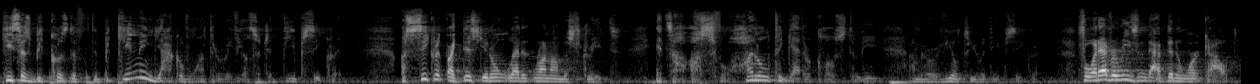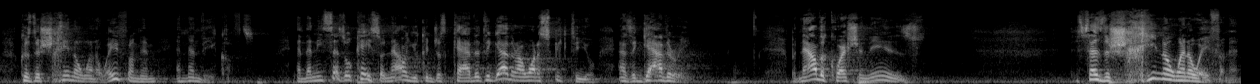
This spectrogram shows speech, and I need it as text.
He says, because the, the beginning, Yaakov wanted to reveal such a deep secret. A secret like this, you don't let it run on the street. It's a usful. Huddle together close to me. I'm going to reveal to you a deep secret. For whatever reason, that didn't work out because the Shekhinah went away from him, and then the V'yikovtz. And then he says, okay, so now you can just gather together. I want to speak to you as a gathering. But now the question is, it says the Shekhinah went away from it.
